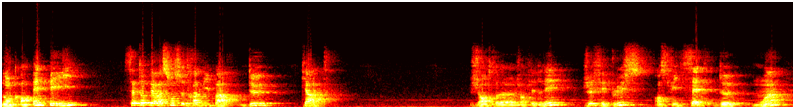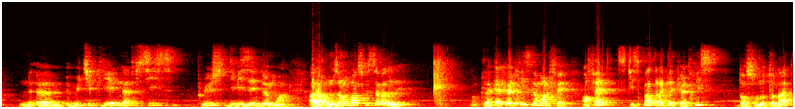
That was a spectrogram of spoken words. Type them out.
Donc, en NPI, cette opération se traduit par 2, 4. J'entre les données. Je fais plus. Ensuite, 7, 2, moins. Euh, multiplié 9, 6, plus, divisé 2, moins. Alors, nous allons voir ce que ça va donner. Donc la calculatrice, comment elle fait? En fait, ce qui se passe dans la calculatrice, dans son automate,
